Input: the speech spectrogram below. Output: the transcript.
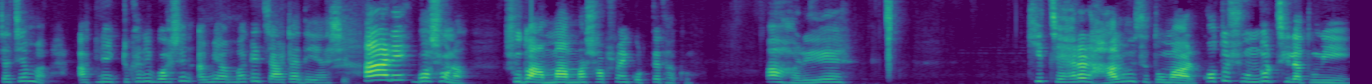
চাচি আম্মা আপনি একটুখানি বসেন আমি আম্মাকে চাটা দিয়ে আসি। আরে বসো না। শুধু আম্মা আম্মা সবসময় করতে থাকো। আহারে। কি চেহারার হাল হয়েছে তোমার? কত সুন্দর ছিলা তুমি।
